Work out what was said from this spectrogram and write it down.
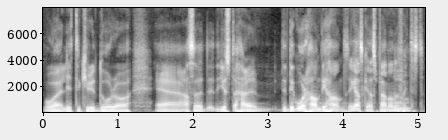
och lite kryddor. Och, eh, alltså just det här, det, det går hand i hand. Det är ganska spännande faktiskt.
